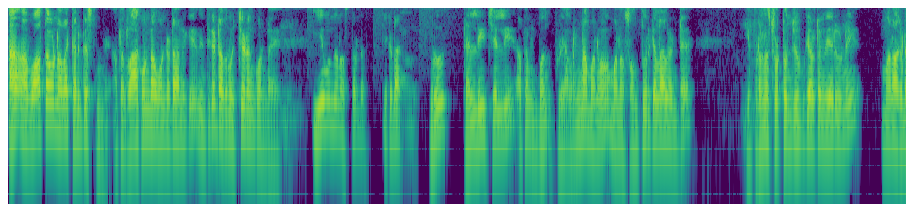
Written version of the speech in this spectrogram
ఆ వాతావరణం అలా కనిపిస్తుంది. అతను రాకుండా ఉండడానికి ఎందుకంటే అతను వచ్చాడు అనుకోండి. ఏముందని వస్తాడు ఇక్కడ? ఇప్పుడు తల్లి చెల్లి అతనికి బంధు ఇప్పుడు ఎవరన్నా మనం మన సొంత ఊరికి వెళ్ళాలంటే ఎప్పుడైనా చుట్టం చూపుకి వెళ్ళటం వేరుని మనం అక్కడ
